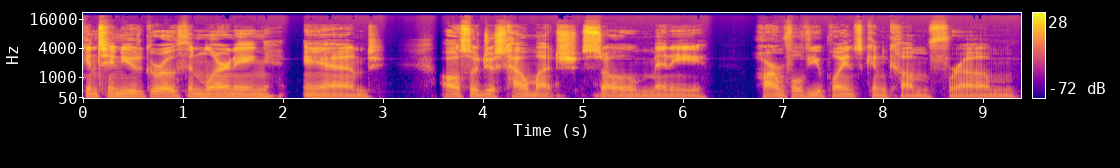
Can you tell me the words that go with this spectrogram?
continued growth and learning and also just how much so many harmful viewpoints can come from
